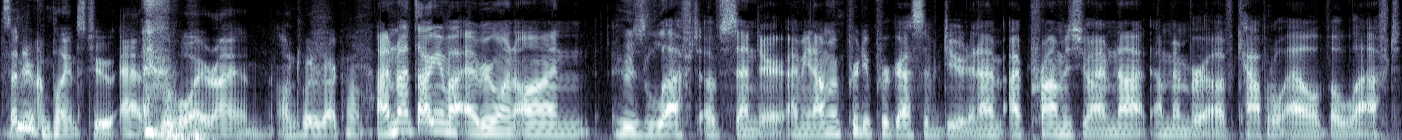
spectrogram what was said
Send your complaints to at Blue Hawaii Ryan on twitter.com. I'm not talking about everyone on who's left of Sender. I mean, I'm a pretty progressive dude, and I'm, I promise you, I'm not a member of capital L, the left.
